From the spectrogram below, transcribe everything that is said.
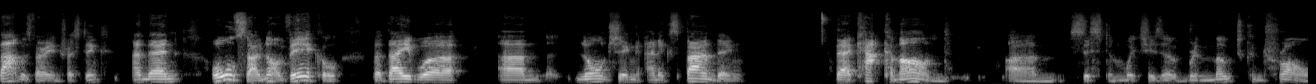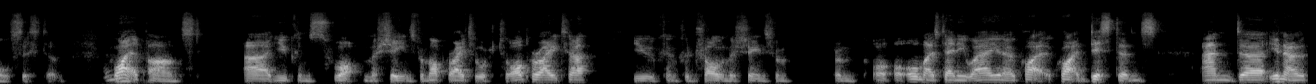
that was very interesting. And then also not a vehicle, but they were um, launching and expanding their Cat Command um, system, which is a remote control system, quite advanced. Uh, you can swap machines from operator to operator. You can control the machines from from almost anywhere. You know, quite quite a distance, and uh, you know,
